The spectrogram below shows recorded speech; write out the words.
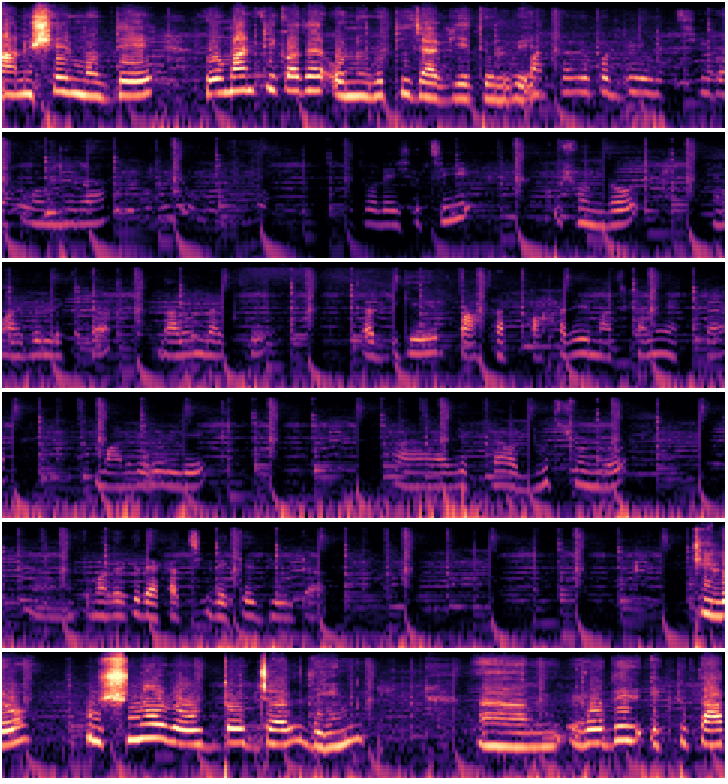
মানুষের মধ্যে রোমান্টিকতার অনুভূতি জাগিয়ে তুলবে। উপর দিয়ে উঠছি দেখো বন্ধুরা। চলে এসেছি। খুব সুন্দর মার্বেল লেকটা দারুণ লাগছে। চারদিকে পাহাড় পাহাড়ের মাঝখানে একটা মার্বেলের লেক। লেকটা অদ্ভুত সুন্দর। তোমাদেরকে দেখাচ্ছি লেকের ভিউটা। ছিল উষ্ণ রৌদ্রোজ্জ্বল দিন। রোদের একটু তাপ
